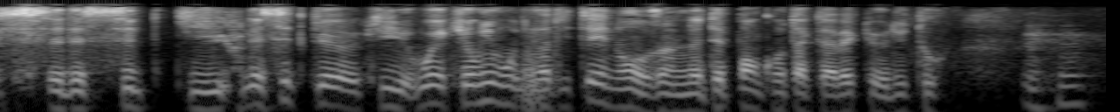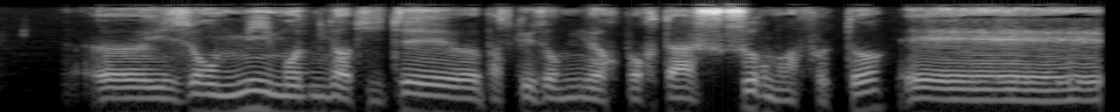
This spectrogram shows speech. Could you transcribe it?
c'est des sites qui, les sites que, qui, ouais, qui ont mis mon identité. Non, je n'étais pas en contact avec eux du tout. Mhm. Euh, ils ont mis mon identité euh, parce qu'ils ont mis leur reportage sur ma photo et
